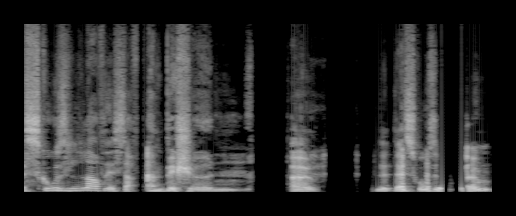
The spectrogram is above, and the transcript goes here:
schools love this stuff. Ambition. Oh, th- there's schools that don't.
